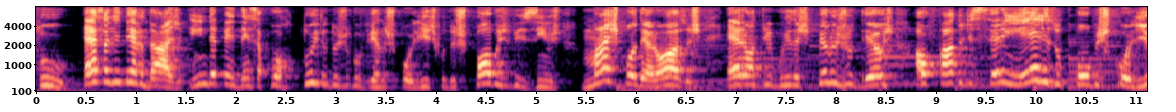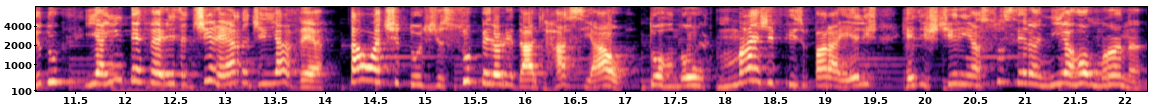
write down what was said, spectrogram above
sul. Essa liberdade e independência fortuita dos governos políticos dos povos vizinhos mais poderosos eram atribuídas pelos judeus ao fato de serem eles o povo escolhido e a interferência direta de Yahvé. Tal atitude de superioridade racial tornou mais difícil para eles resistirem à sucerania romana,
